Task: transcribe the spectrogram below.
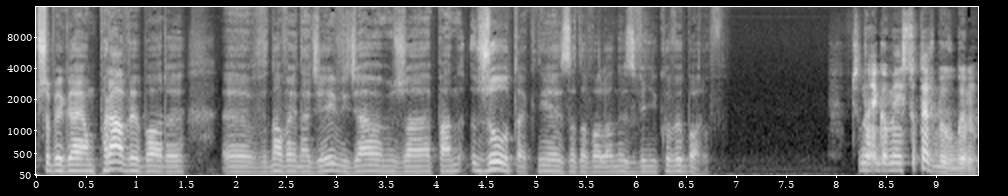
przebiegają prawybory w Nowej Nadziei? Widziałem, że pan Żółtek nie jest zadowolony z wyniku wyborów. Czy na jego miejscu też byłbym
